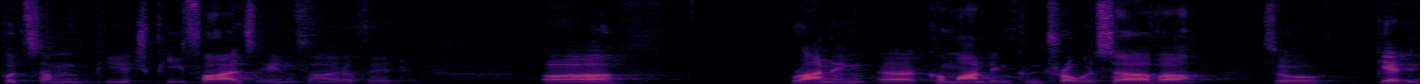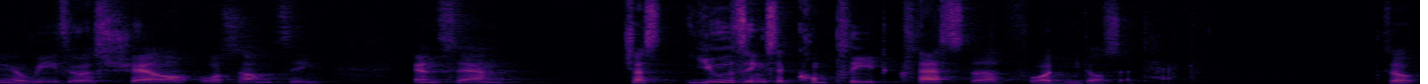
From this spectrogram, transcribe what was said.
put some PHP files inside of it, uh, running a command and control server, so getting a reverse shell or something, and then just using the complete cluster for a DDoS attack. So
